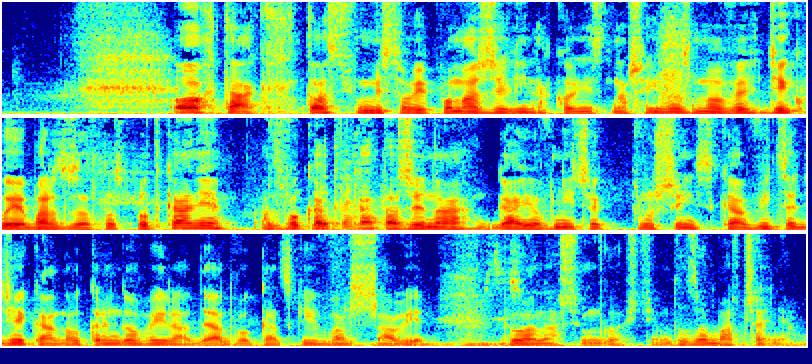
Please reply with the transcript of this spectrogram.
Och tak, tośmy sobie pomarzyli na koniec naszej rozmowy. Dziękuję bardzo za to spotkanie. Adwokat Dziękuję. Katarzyna Gajowniczek-Pruszyńska, wicedziekan Okręgowej Rady Adwokackiej w Warszawie była naszym gościem. Do zobaczenia.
